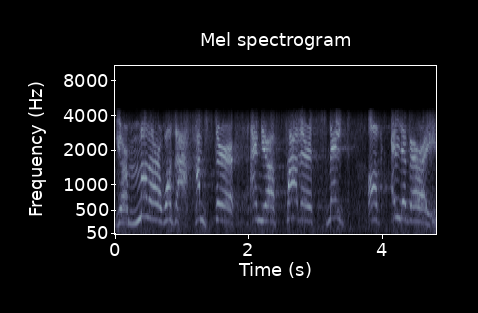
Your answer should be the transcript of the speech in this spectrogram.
Your mother was a hamster, and your father smelt of elderberries.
